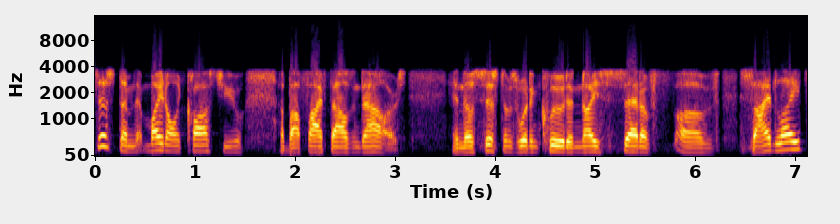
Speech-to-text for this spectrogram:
system that might only cost you about five thousand dollars. And those systems would include a nice set of of side lights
